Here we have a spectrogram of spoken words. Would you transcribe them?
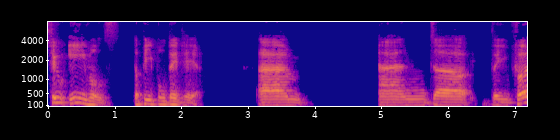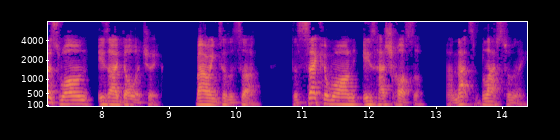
Two evils the people did here. Um, and uh, the first one is idolatry, bowing to the sun. The second one is hashchosa, and that's blasphemy.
